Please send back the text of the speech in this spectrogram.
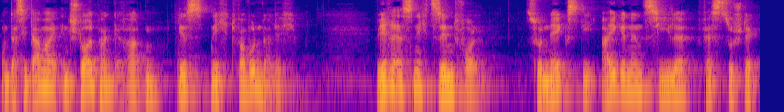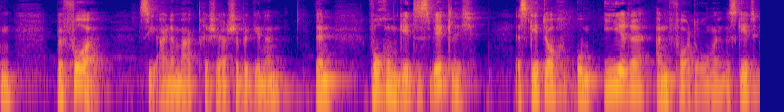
und dass sie dabei in Stolpern geraten, ist nicht verwunderlich. Wäre es nicht sinnvoll, zunächst die eigenen Ziele festzustecken, bevor Sie eine Marktrecherche beginnen? Denn worum geht es wirklich? Es geht doch um Ihre Anforderungen. Es geht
